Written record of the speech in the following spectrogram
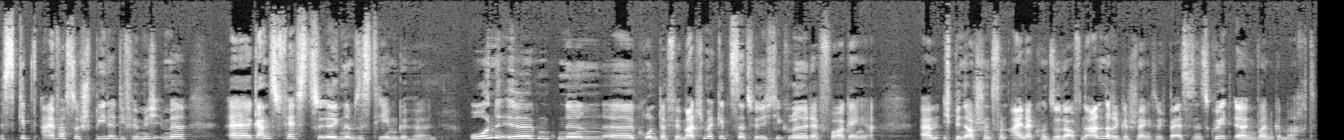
es gibt einfach so Spiele, die für mich immer äh, ganz fest zu irgendeinem System gehören. Ohne irgendeinen äh, Grund dafür. Manchmal gibt es natürlich die Gründe der Vorgänger. Ähm, ich bin auch schon von einer Konsole auf eine andere geschwenkt. Das habe ich bei Assassin's Creed irgendwann gemacht.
